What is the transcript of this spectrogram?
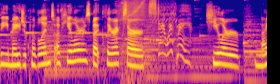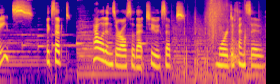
the mage equivalent of healers, but clerics are Stay with me. healer knights. Except paladins are also that too, except more defensive.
